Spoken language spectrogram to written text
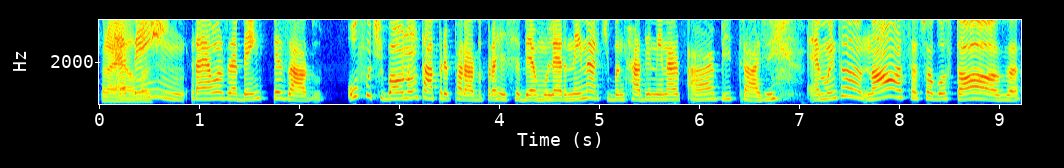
pra É elas? bem, para elas é bem pesado. O futebol não tá preparado pra receber a mulher nem na arquibancada e nem na arbitragem. É muito, nossa, sua gostosa.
